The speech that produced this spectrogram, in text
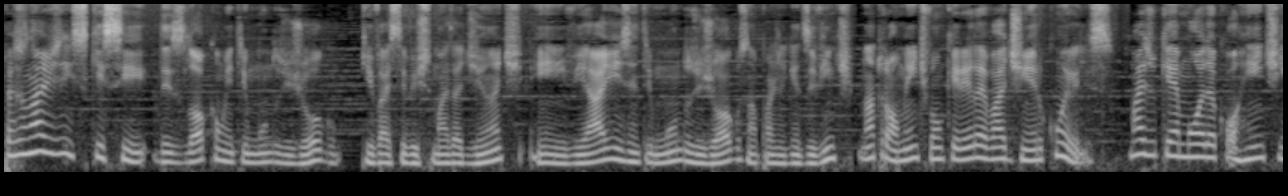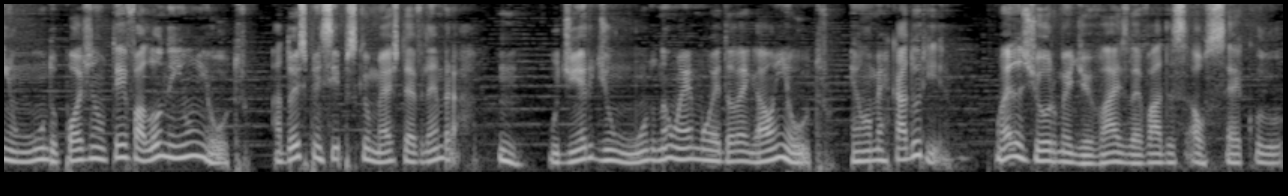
Personagens que se deslocam entre mundos de jogo, que vai ser visto mais adiante em viagens entre mundos de jogos na página 520, naturalmente vão querer levar dinheiro com eles. Mas o que é moeda corrente em um mundo pode não ter valor nenhum em outro. Há dois princípios que o mestre deve lembrar. 1. Um, o dinheiro de um mundo não é moeda legal em outro, é uma mercadoria. Moedas de ouro medievais levadas ao século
